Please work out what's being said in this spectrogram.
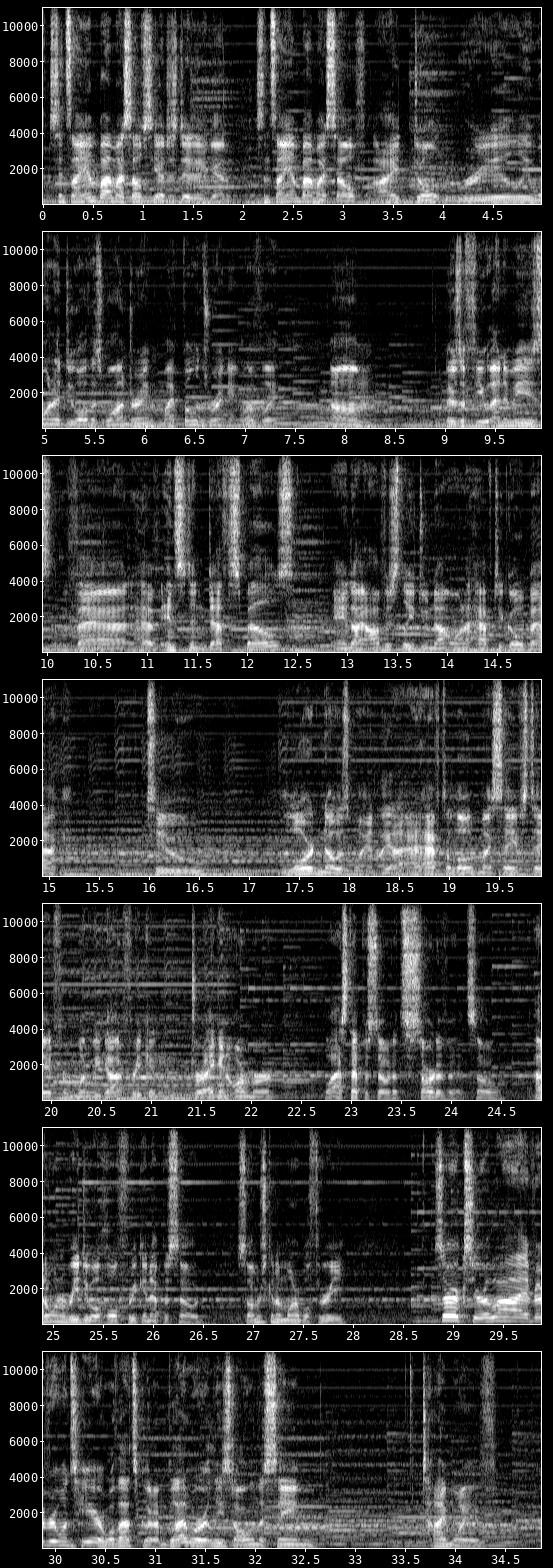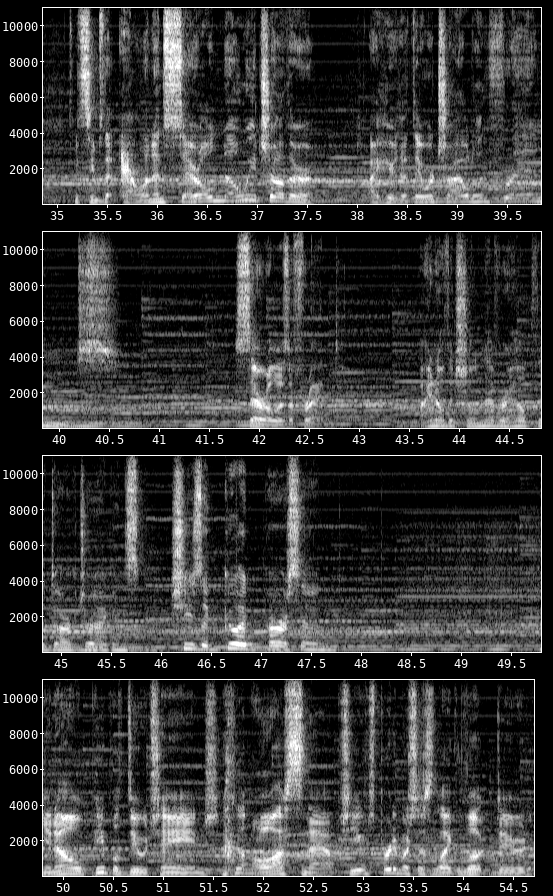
since I am by myself, see, I just did it again. Since I am by myself, I don't really want to do all this wandering. My phone's ringing, lovely. Um, there's a few enemies that have instant death spells, and I obviously do not want to have to go back to Lord knows when. Like, I have to load my save state from when we got freaking dragon armor last episode at the start of it, so I don't want to redo a whole freaking episode. So I'm just gonna marble three. Zerx, you're alive! Everyone's here! Well, that's good. I'm glad we're at least all in the same time wave. It seems that Alan and Cerl know each other. I hear that they were childhood friends. Cerl is a friend. I know that she'll never help the Dark Dragons. She's a good person. You know, people do change. Aw, snap. She was pretty much just like, look, dude.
